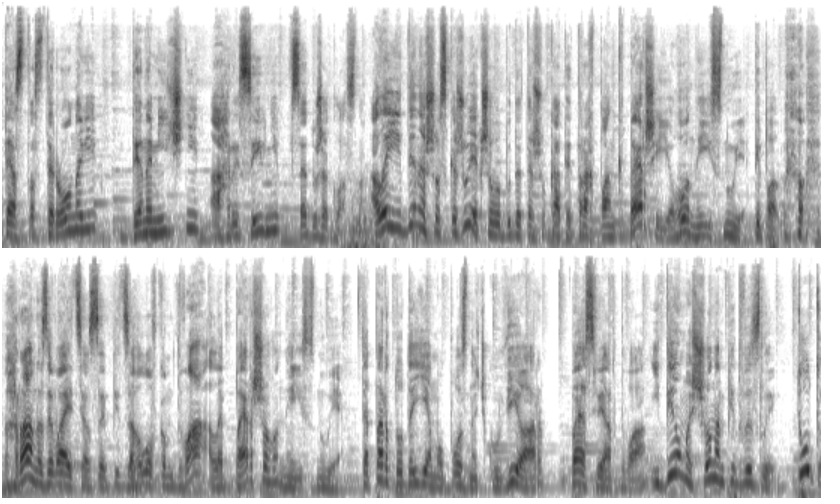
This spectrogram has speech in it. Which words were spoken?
тестостеронові, динамічні, агресивні, все дуже класно. Але єдине, що скажу, якщо ви будете шукати Трахпанк перший, його не існує. Типа, гра називається з підзаголовком 2, але першого не існує. Тепер додаємо позначку VR, PSVR 2 і дивимося, що нам підвезли. Тут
